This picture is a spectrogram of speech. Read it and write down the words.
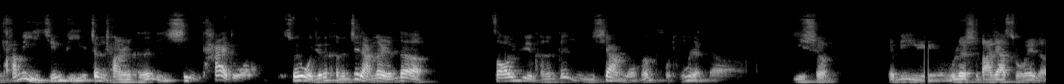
他们已经比正常人可能理性太多了。所以我觉得可能这两个人的遭遇可能更像我们普通人的一生的命运，无论是大家所谓的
